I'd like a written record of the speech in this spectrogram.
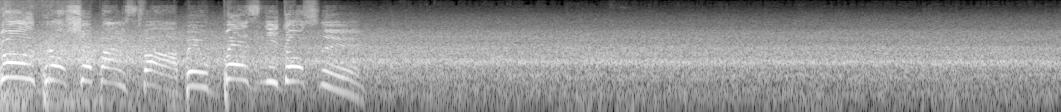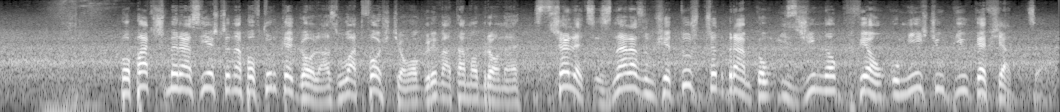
Gol, proszę Państwa! Był bezlitosny! Popatrzmy raz jeszcze na powtórkę gola. Z łatwością ogrywa tam obronę. Strzelec znalazł się tuż przed bramką i z zimną krwią umieścił piłkę w siatce.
